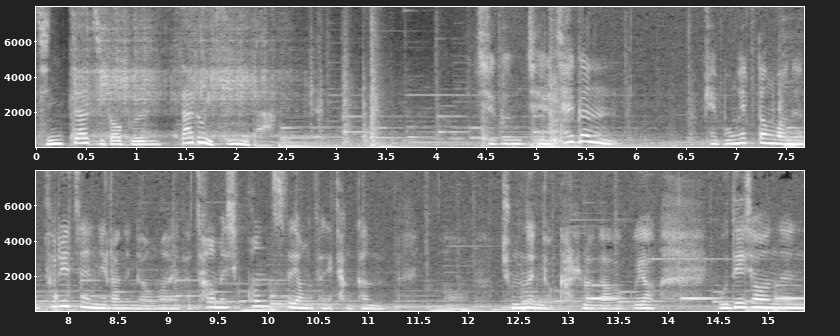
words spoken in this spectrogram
진짜 직업은 따로 있습니다. 지금 제일 최근 개봉했던 거는 프리즌이라는 영화에서 처음에 시퀀스 영상에 잠깐 어, 죽는 역할로 나오고요. 오디션은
